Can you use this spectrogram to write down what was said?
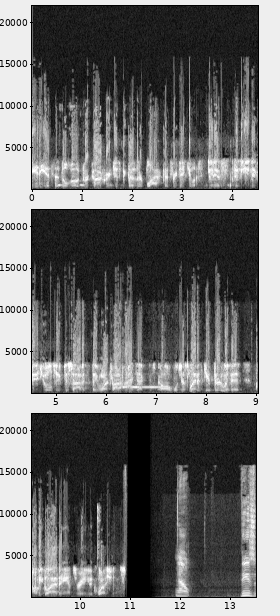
idiots that they'll vote for Cochran just because they're black? That's ridiculous. And if, if the individuals who've decided that they want to try to hijack this call will just let us get through with it, I'll be glad to answer any of the questions. Now, these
